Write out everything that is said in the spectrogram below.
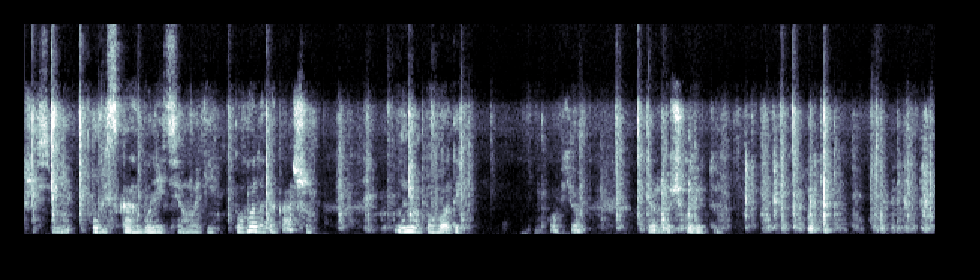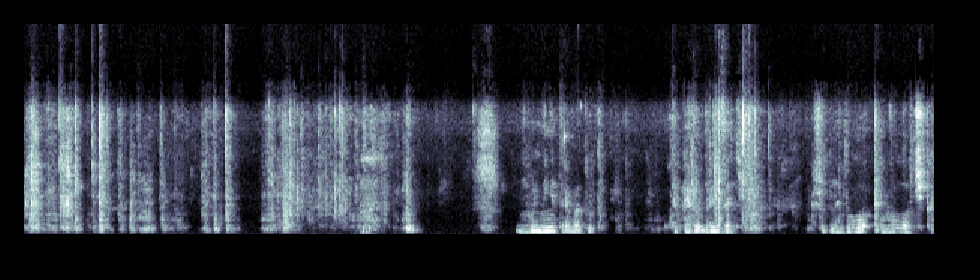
Щось мені у висках болить сьогодні. Погода така, що Нема погоди. Таку фьордочку віту. Ну і мені треба тут тепер обрізати, щоб не було голочка,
